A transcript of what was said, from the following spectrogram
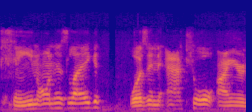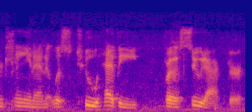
chain on his leg was an actual iron chain and it was too heavy for the suit actor.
